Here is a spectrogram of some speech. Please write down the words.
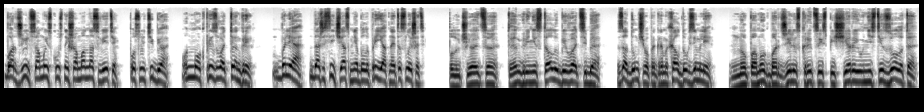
Барджиль – самый искусный шаман на свете. После тебя. Он мог призвать Тенгри. Бля, даже сейчас мне было приятно это слышать. Получается, Тенгри не стал убивать тебя, задумчиво прогромыхал дух земли. Но помог Барджилю скрыться из пещеры и унести золото.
